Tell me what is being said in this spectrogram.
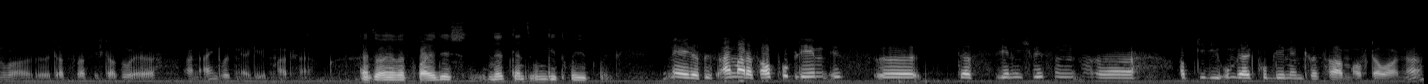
nur äh, das, was sich da so äh, an Eindrücken ergeben hat. Ne? Also eure Freude ist nicht ganz ungetrübt. Nee, das ist einmal das Hauptproblem ist, äh, dass wir nicht wissen, äh, ob die die Umweltprobleme im Griff haben auf Dauer. Ne?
